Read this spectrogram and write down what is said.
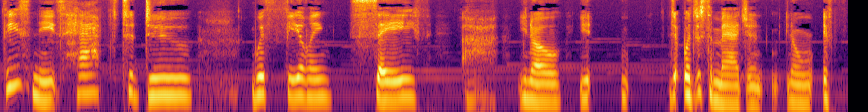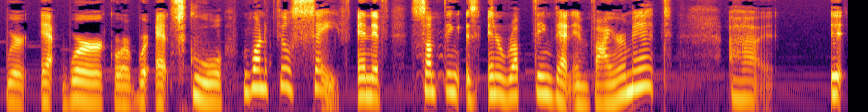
these needs have to do with feeling safe. Uh, you know, you, well, just imagine, you know, if we're at work or we're at school, we want to feel safe. And if something is interrupting that environment, uh, it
